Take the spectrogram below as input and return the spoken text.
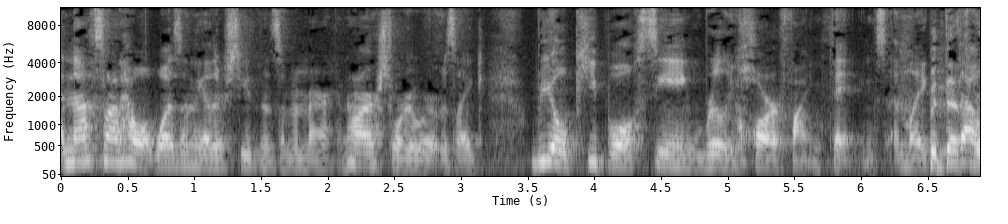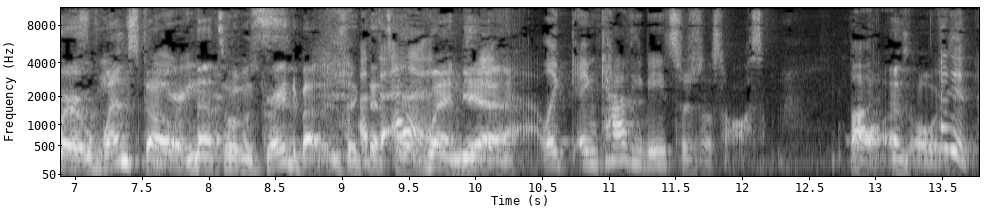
And that's not how it was on the other seasons of American Horror Story, where it was like real people seeing really horrifying things, and like. But that's that where it went, though, and that's what was great about it. It's like At that's where end, it went. Yeah. Like, and Kathy Bates was just awesome. But Oh, as always. I didn't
